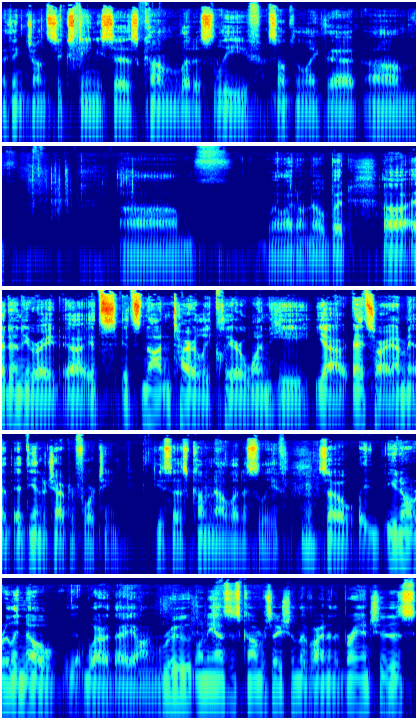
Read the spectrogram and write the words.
I think John 16, he says, "Come, let us leave," something like that. Um, um, well, I don't know, but uh, at any rate, uh, it's it's not entirely clear when he. Yeah, eh, sorry, I mean at, at the end of chapter 14 he says, "Come now, let us leave." Mm. So you don't really know where they en route when he has this conversation, the vine and the branches.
